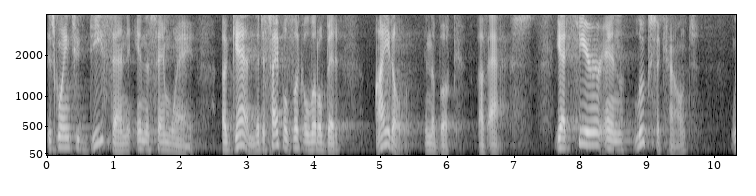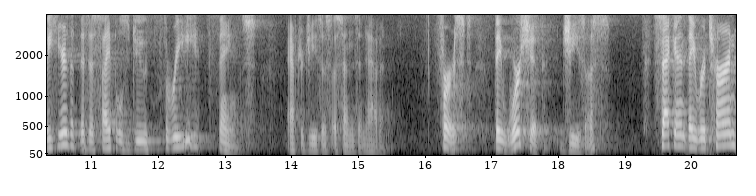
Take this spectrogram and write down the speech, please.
is going to descend in the same way. Again, the disciples look a little bit idle in the book of Acts. Yet here in Luke's account, we hear that the disciples do three things after Jesus ascends into heaven. First, they worship Jesus. Second, they return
